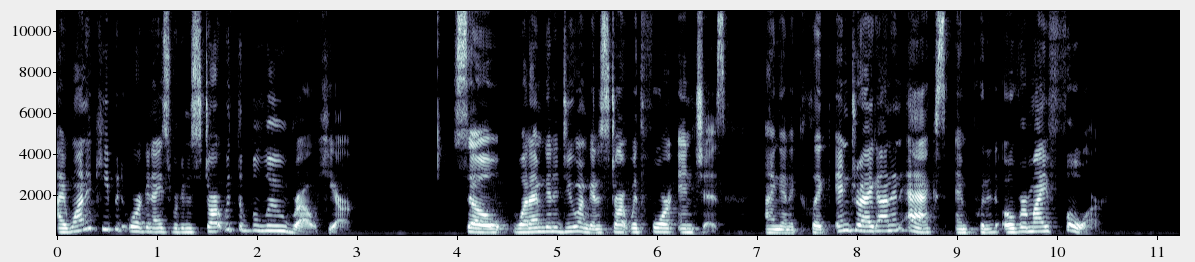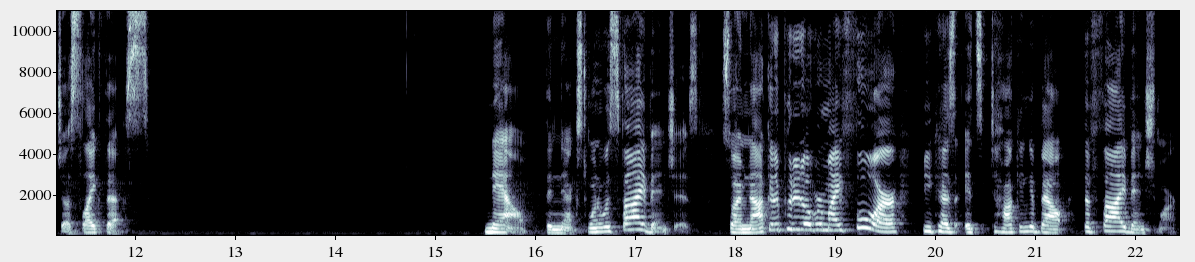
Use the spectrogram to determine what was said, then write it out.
I want to keep it organized. We're going to start with the blue row here. So, what I'm going to do, I'm going to start with four inches. I'm going to click and drag on an X and put it over my four just like this. Now, the next one was five inches. So I'm not going to put it over my four because it's talking about the five inch mark.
